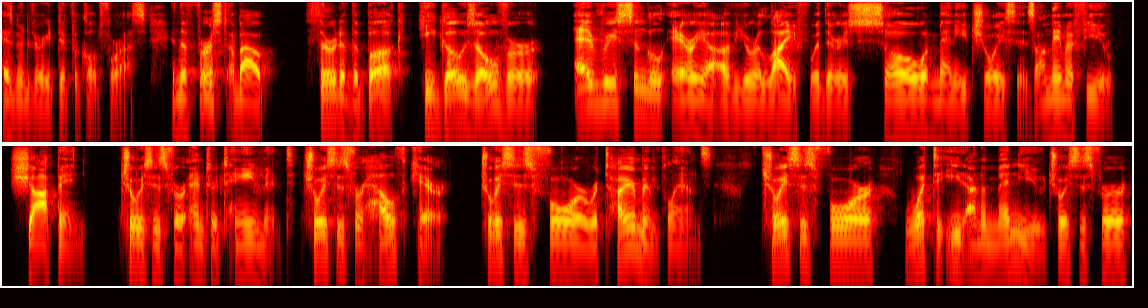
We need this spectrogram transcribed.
has been very difficult for us. In the first about third of the book, he goes over every single area of your life where there is so many choices. I'll name a few shopping, choices for entertainment, choices for healthcare, choices for retirement plans, choices for what to eat on a menu, choices for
